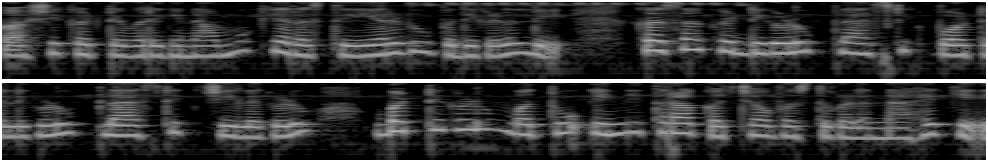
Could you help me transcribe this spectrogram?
ಕಾಶಿಕಟ್ಟೆವರೆಗಿನ ಮುಖ್ಯ ರಸ್ತೆಯ ಎರಡೂ ಬದಿಗಳಲ್ಲಿ ಕಸ ಕಡ್ಡಿಗಳು, ಪ್ಲಾಸ್ಟಿಕ್ ಬಾಟಲಿಗಳು, ಪ್ಲಾಸ್ಟಿಕ್ ಚೀಲಗಳು, ಬಟ್ಟೆಗಳು ಮತ್ತು ಇನ್ನಿತರ ಕಚ್ಚಾ ವಸ್ತುಗಳನ್ನು ಹೆಕ್ಕಿ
